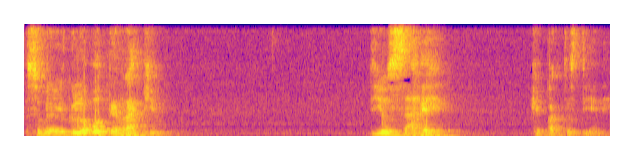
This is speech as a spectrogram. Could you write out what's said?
sobre el globo terráqueo, Dios sabe qué pactos tiene.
